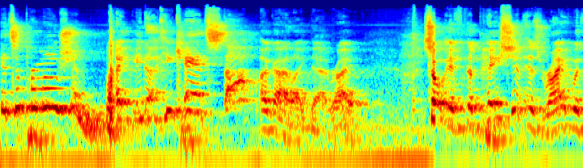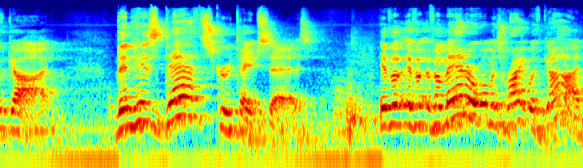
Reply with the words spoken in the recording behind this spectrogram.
it's a promotion. Like, you know, you can't stop a guy like that, right? So if the patient is right with God, then his death, Screwtape says, if a, if, a, if a man or a woman's right with God,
